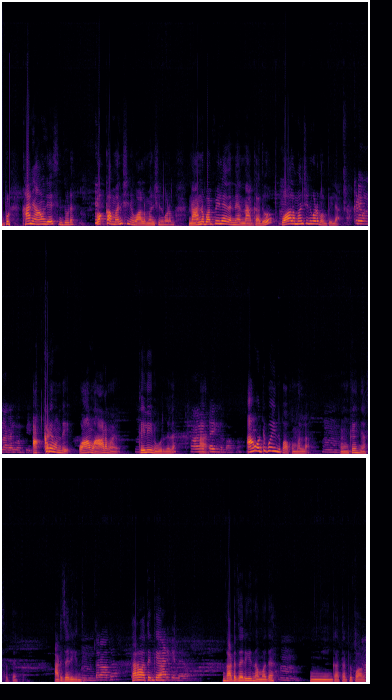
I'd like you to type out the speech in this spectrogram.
ఇప్పుడు కానీ ఆమె చేసింది చూడ. ఒక్క మనిషిని వాళ్ళ మనిషిని కూడా నన్ను పంపించలేదని నేను నాకు కాదు వాళ్ళ మనిషిని కూడా పంపించలే అక్కడే ఉన్నా కానీ అక్కడే ఉంది. ఆమె ఆడమ తెలియని ఊరు కదా. ఆమె ఒట్టిపోయింది పాపం మళ్ళా. ఇంకేం చేస్తుంది? అటు జరిగింది. తర్వాత? ఇంకే ఇంకా అటు జరిగింది అమ్మదే ఇంకా తప్పిపోవడం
